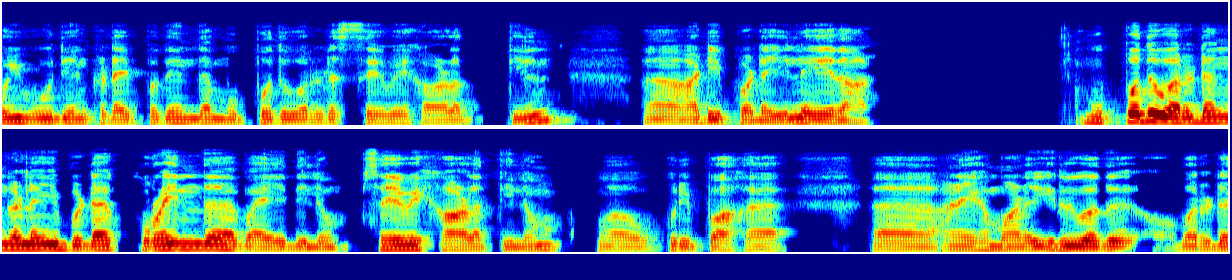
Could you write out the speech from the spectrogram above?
ஓய்வூதியம் கிடைப்பது இந்த 30 வருட சேவை காலத்தின் அடிப்படையில் ஏதான் முப்பது வருடங்களை விட குறைந்த வயதிலும், சேவை காலத்திலும் குறிப்பாக அநேகமான 20 வருட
